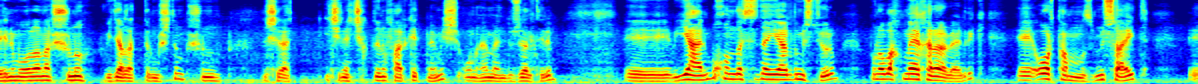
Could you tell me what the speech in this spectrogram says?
benim oğlana şunu vidalattırmıştım. Şunun dışarı içine çıktığını fark etmemiş. Onu hemen düzeltelim. Ee, yani bu konuda sizden yardım istiyorum. Buna bakmaya karar verdik. Ee, ortamımız müsait. Ee,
